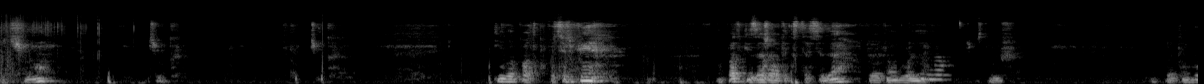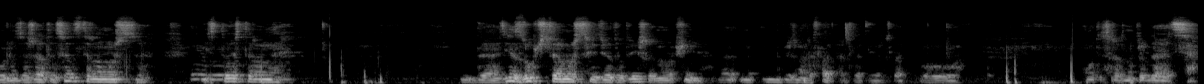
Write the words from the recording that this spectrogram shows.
Почему? Чик. И лопатку потерпи. Лопатки зажаты, кстати, да? Поэтому больно. Да. Чувствуешь? Поэтому больно. Зажаты с этой стороны мышцы и с той стороны. Да, здесь зубчатая мышца идет. Вот видишь, она вообще не- на- на- напряжена. Расслабь, расслабь ее, расслабь. О, Вот и сразу напрягается.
